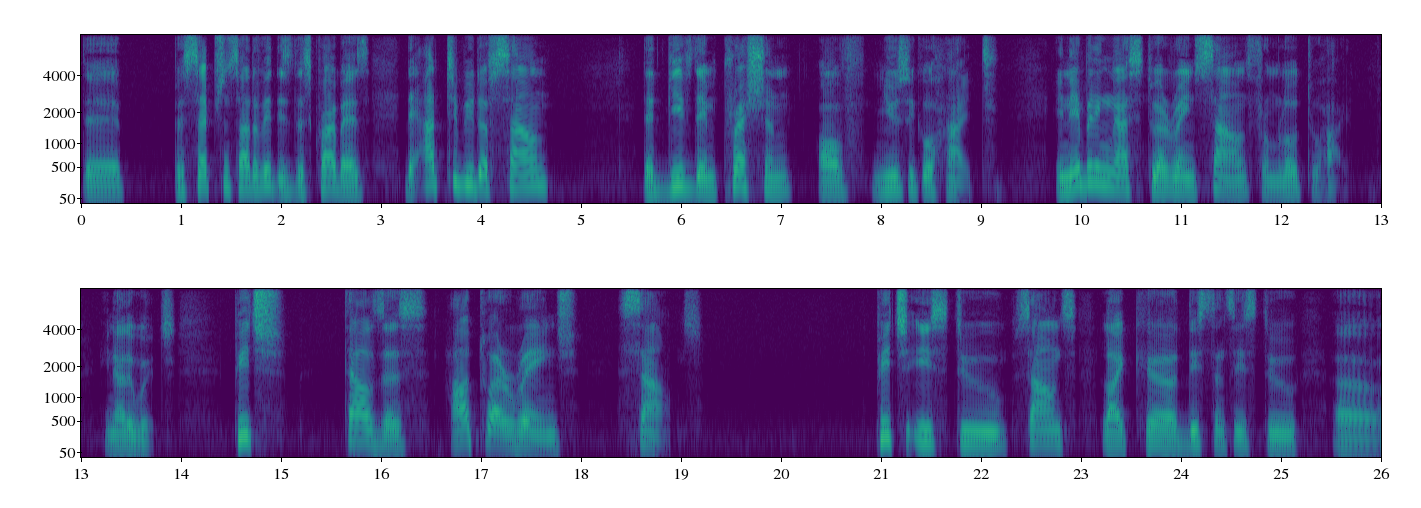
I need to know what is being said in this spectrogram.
the perception side of it is described as the attribute of sound that gives the impression of musical height, enabling us to arrange sounds from low to high. In other words, pitch tells us how to arrange sounds. Pitch is to sounds like uh, distances to uh,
